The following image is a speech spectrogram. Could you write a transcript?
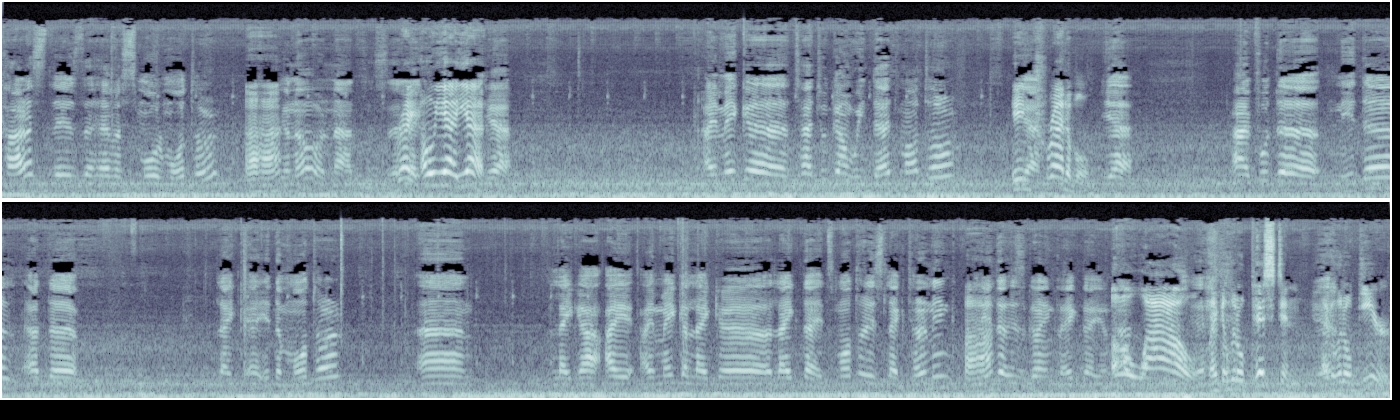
cars there's they have a small motor. Uh-huh. You know or not? Uh, Right. like- Oh yeah, yeah. Yeah. I make a tattoo gun with that motor. Incredible. Yeah. I put the needle at the like uh, in the motor, and like uh, I I make a like uh, like that. Its motor is like turning. Uh-huh. Needle is going like that. You know? Oh wow. Yeah. Like a little piston, like a little gear.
